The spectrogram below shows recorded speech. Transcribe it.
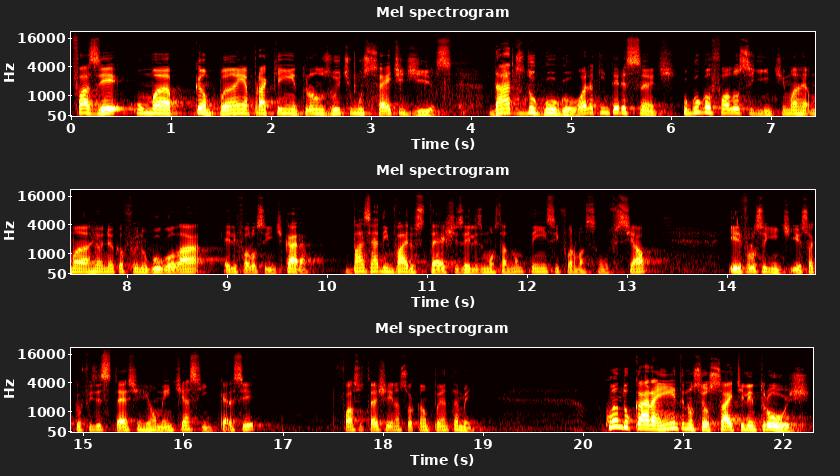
fazer uma campanha para quem entrou nos últimos sete dias? Dados do Google, olha que interessante. O Google falou o seguinte, em uma, uma reunião que eu fui no Google lá, ele falou o seguinte, cara, baseado em vários testes, eles mostraram não tem essa informação oficial. E ele falou o seguinte, só que eu fiz esse teste realmente é assim. Quero ser, faça o teste aí na sua campanha também. Quando o cara entra no seu site, ele entrou hoje.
